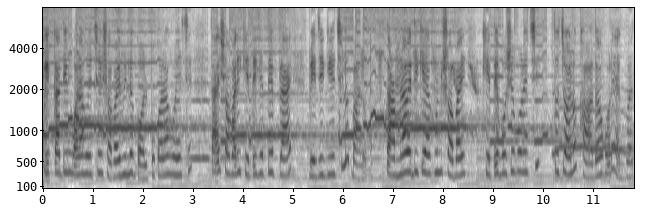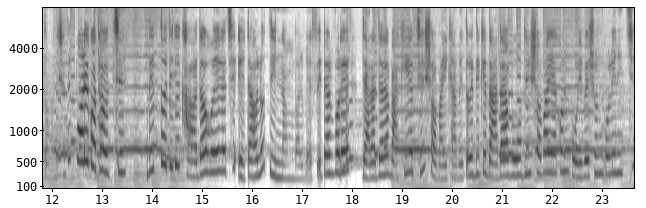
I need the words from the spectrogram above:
কেক কাটিং করা হয়েছে, সবাই মিলে গল্প করা হয়েছে। তাই সবারই খেতে খেতে প্রায় বেজে গিয়েছিল বারোটা। তো আমরাও এদিকে এখন সবাই খেতে বসে পড়েছি। তো চলো খাওয়া দাওয়া করে একবার তোমাদের সাথে পরে কথা হচ্ছে। ওদের তো এদিকে খাওয়া দাওয়া হয়ে গেছে, এটা হলো তিন নাম্বার, ব্যাস। এটার পরে যারা যারা বাকি আছে সবাই খাবে। তো এদিকে দাদা, বৌদি সবাই এখন পরিবেশন করে নিচ্ছে।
